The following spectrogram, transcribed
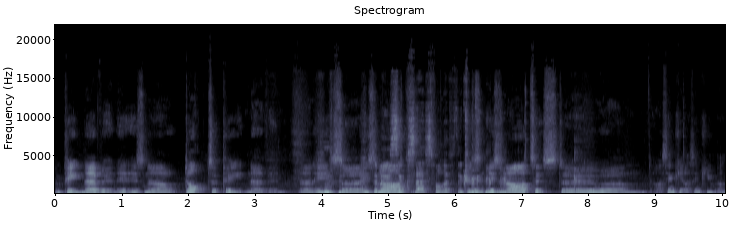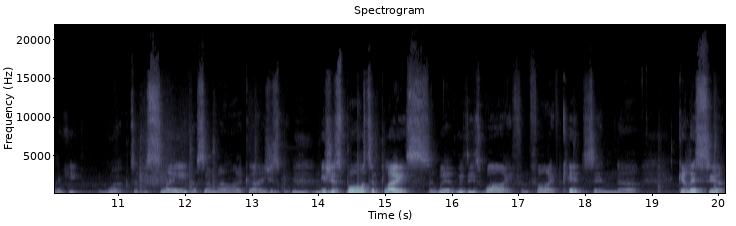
And Pete Nevin is now Dr. Pete Nevin, and he's uh, he's the an most art, successful of the he's, group. he's an artist uh, who um, I think I think he I think he worked at the Slade or somewhere like that. He's just he's just bought a place with, with his wife and five kids in uh, Galicia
